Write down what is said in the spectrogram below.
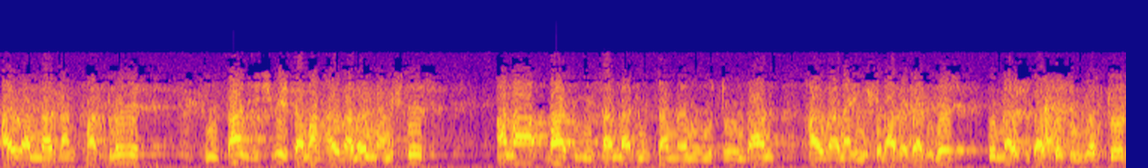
hayvanlardan farklı, insan hiçbir zaman hayvan olmamıştır. Ama bazı insanlar insanlığını unuttuğundan hayvana inkılap edebilir. Bu mevzuda sözüm yoktur.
